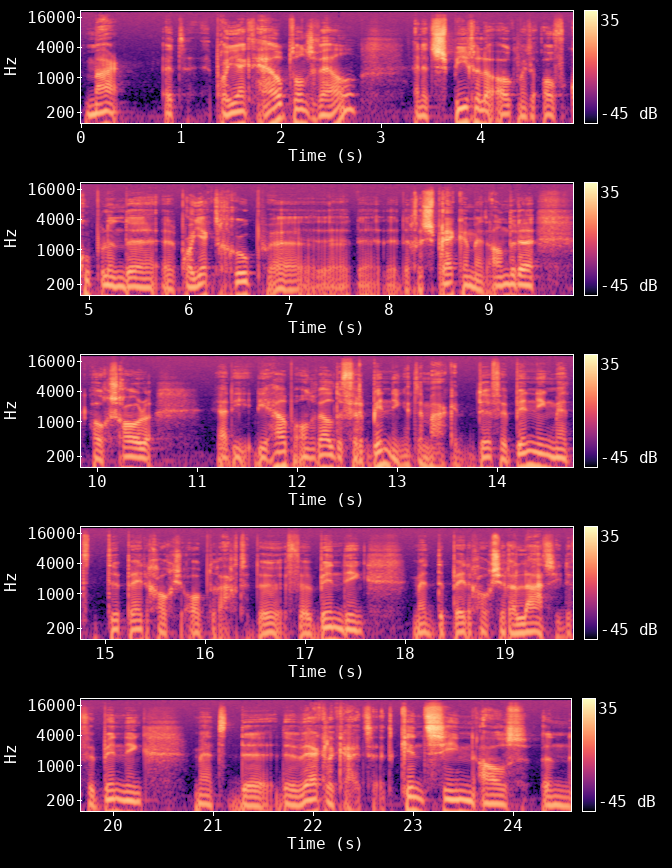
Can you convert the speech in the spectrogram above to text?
Maar het project helpt ons wel en het spiegelen ook met de overkoepelende eh, projectgroep, eh, de, de, de, gesprekken met andere hogescholen, ja, die, die helpen ons wel de verbindingen te maken. De verbinding met de pedagogische opdracht, de verbinding met de pedagogische relatie, de verbinding met de, de werkelijkheid. Het kind zien als een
